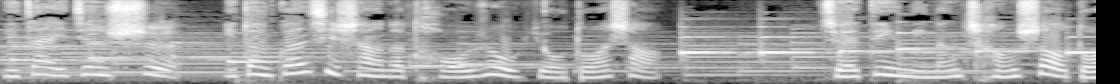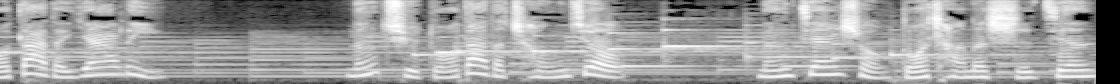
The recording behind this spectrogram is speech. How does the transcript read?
你在一件事、一段关系上的投入有多少，决定你能承受多大的压力，能取多大的成就，能坚守多长的时间。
